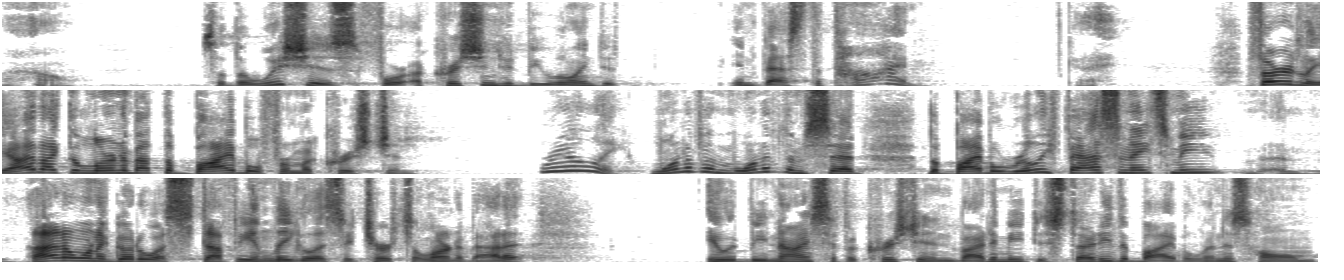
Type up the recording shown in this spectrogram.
Wow. So the wish is for a Christian who'd be willing to invest the time. Okay. Thirdly, I'd like to learn about the Bible from a Christian. Really? One of them, one of them said, The Bible really fascinates me. I don't want to go to a stuffy and legalistic church to learn about it. It would be nice if a Christian invited me to study the Bible in his home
